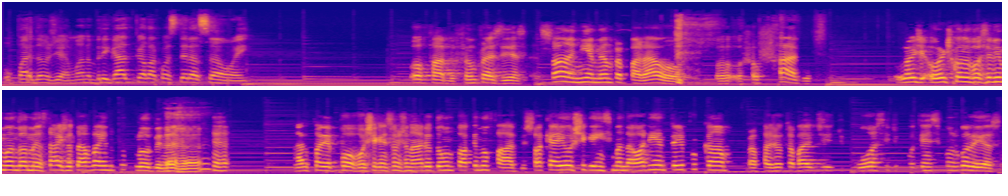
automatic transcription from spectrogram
o Paredão Germano. Obrigado pela consideração, hein? Ô, Fábio, foi um prazer. Só a Aninha mesmo para parar, ô, ô, ô, Fábio. Hoje, hoje, quando você me mandou a mensagem, eu tava indo pro clube, né? Uhum. Aí eu falei, pô, vou chegar em São Januário, eu dou um toque no Fábio. Só que aí eu cheguei em cima da hora e entrei pro campo para fazer o trabalho de, de força e de potência com os goleiros.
